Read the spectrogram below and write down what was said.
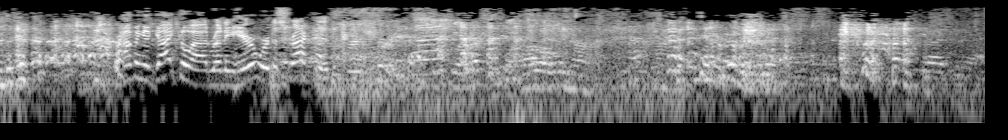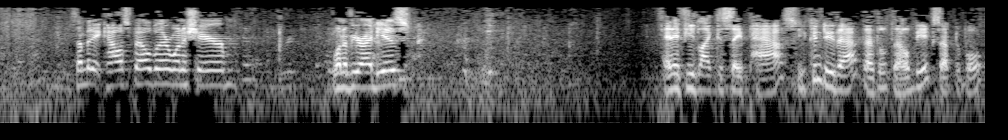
We're having a Geico ad running here. We're distracted. Somebody at Kalispell there want to share one of your ideas? And if you'd like to say pass, you can do that. That'll, that'll be acceptable.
